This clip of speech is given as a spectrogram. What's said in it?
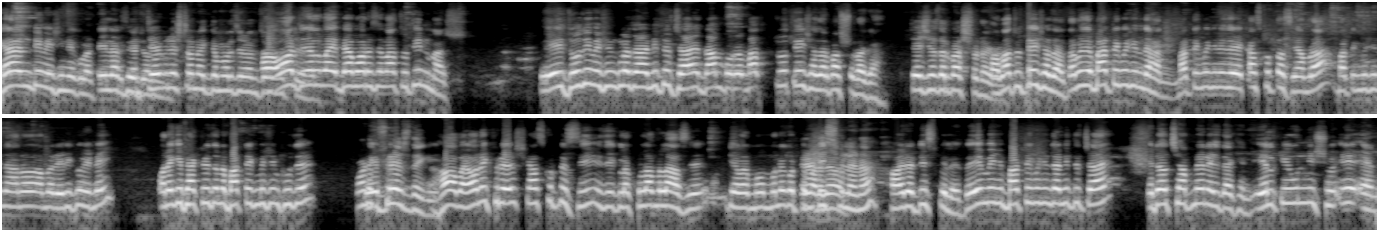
গ্যারান্টি মেশিন এগুলো টেলার্স এর জন্য। টেবিল স্টোন একদম অরিজিনাল অরিজিনাল ভাই ব্যবহার হয়েছে মাত্র তিন মাস। এই যদি মেশিনগুলো যারা নিতে চায় দাম পড়বে মাত্র তেইশ হাজার পাঁচশো টাকা। তেইশ হাজার পাঁচশো টাকা। মাত্র তেইশ হাজার। তারপরে বার্টিং মেশিন দেখান। মেশিনে যে কাজ করতেছি আমরা বার্টিং মেশিনে আরও আমরা রেডি করি নাই। অনেকে ফ্যাক্টরির জন্য বার্টিং মেশিন খুঁজে। অনেক ফ্রেশ দেখি। হ্যাঁ ভাই অনেক ফ্রেশ কাজ করতেছি। এই যেগুলো খোলামেলা আছে অনেকে মনে করতে পারে ডিসপ্লে না? হয় এটা ডিসপ্লে তো এই মেশিন মেশিন নিতে এটা হচ্ছে আপনার এই দেখেন এল কে উনিশশো এ এন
